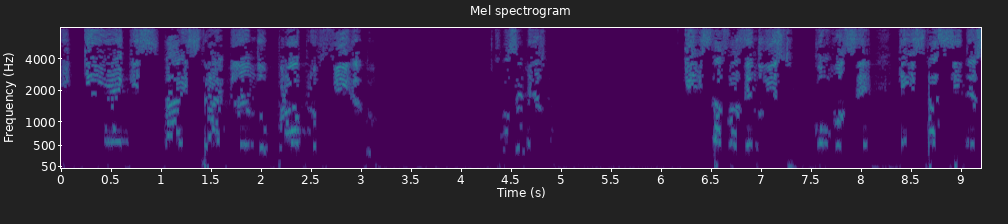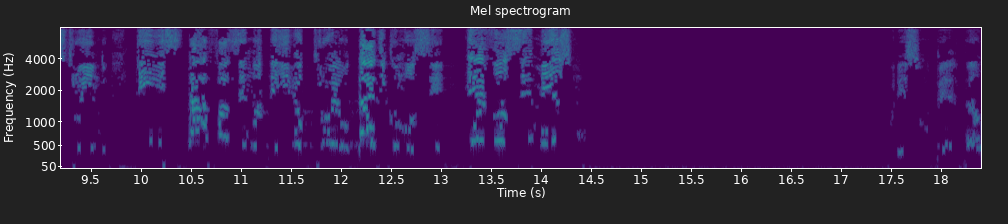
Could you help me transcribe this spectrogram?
E quem é que está estragando o próprio fígado? Você mesmo. Quem está fazendo isso com você? Quem está se destruindo? Quem está fazendo a terrível crueldade com você? É você mesmo. Por isso, o perdão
